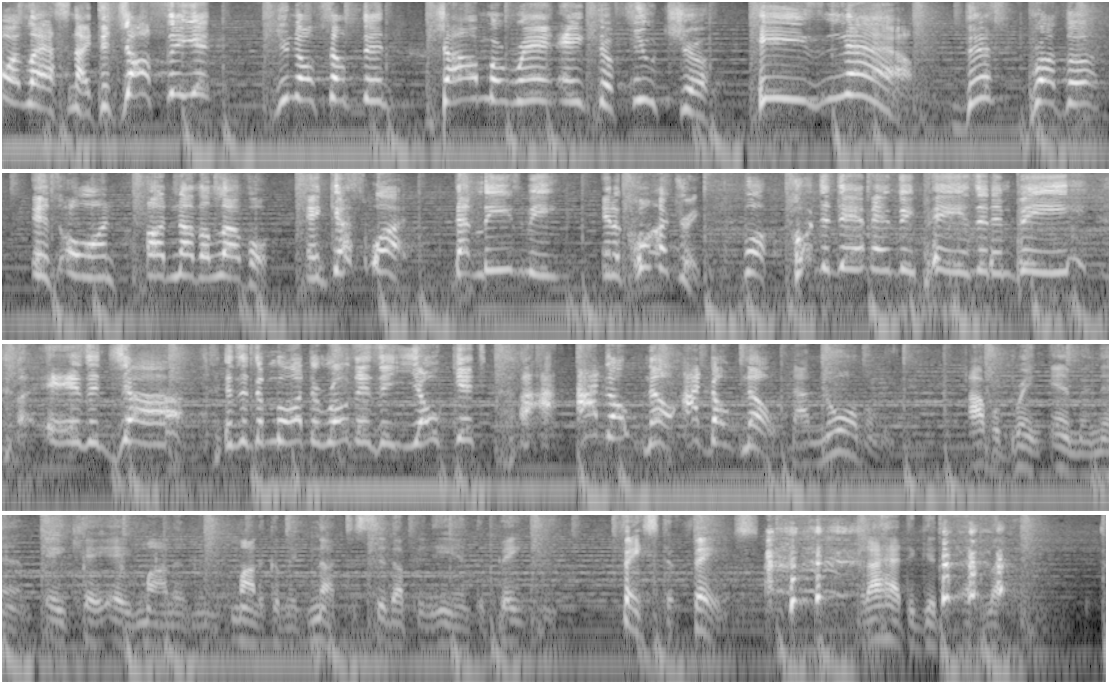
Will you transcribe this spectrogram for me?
saw it last night. Did y'all see it? You know something? Ja Morant ain't the future. He's now. This brother is on another level. And guess what? That leaves me in a quandary. Well, who the damn MVP? Is it Embiid? Uh, is it Ja? Is it DeMar DeRozan? Is it Jokic? I, I, I don't know. I don't know. Now, normally, I would bring Eminem, a.k.a. Monica, Monica McNutt, to sit up in here and debate me face to face. but I had to get to LA.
